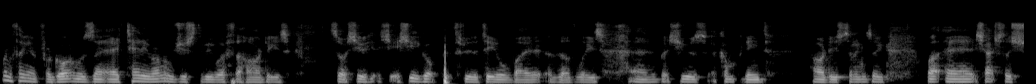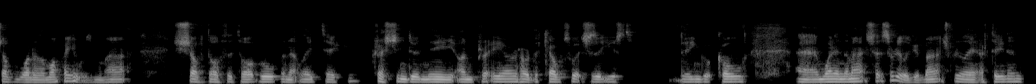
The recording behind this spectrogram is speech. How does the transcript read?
One thing I'd forgotten was that uh, Terri Runnels used to be with the Hardys, so she she, she got put through the table by the Dudleys, uh, but she was accompanied Hardys to ringside. But uh, she actually shoved one of them. I think it was Matt shoved off the top rope, and it led to Christian doing the unprettier or the kill switch as it used then got called and winning the match. It's a really good match, really entertaining.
